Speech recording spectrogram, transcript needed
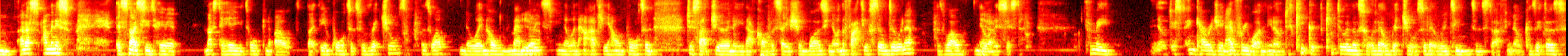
Mm. And that's, I mean, it's it's nice to hear, nice to hear you talking about like the importance of rituals as well. You know, in holding memories. You know, and how, actually how important just that journey, that conversation was. You know, and the fact you're still doing it as well. You know, Yeah. and it's just for me. You know, just encouraging everyone. You know, just keep keep doing those sort of little rituals, the little routines and stuff. You know, because it does,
